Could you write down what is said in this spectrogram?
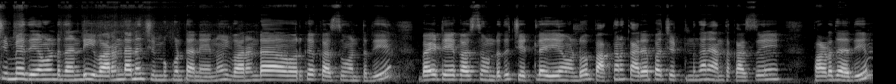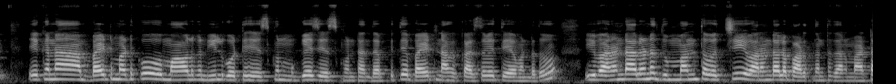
చిమ్మేది ఏముండదండి ఈ వరండానే చిమ్ముకుంటా నేను. ఈ వరండా వరకే కసు ఉంటుంది. బయట ఏ కసు ఉండదు చెట్లు ఏ ఉండవు. పక్కన కరేపా చెట్టు ఉంది కానీ అంత కసు పడదు అది. ఇక నా బయట మటుకు మామూలుగా నీళ్ళు కొట్టేసేసుకుని ముగ్గేసేసుకుంటాను తప్పితే బయట నాకు కసు అయితే ఉండదు ఈ వరండాలోనే దుమ్మంతా వచ్చి వరండాలో పడుతుంటుంది అనమాట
